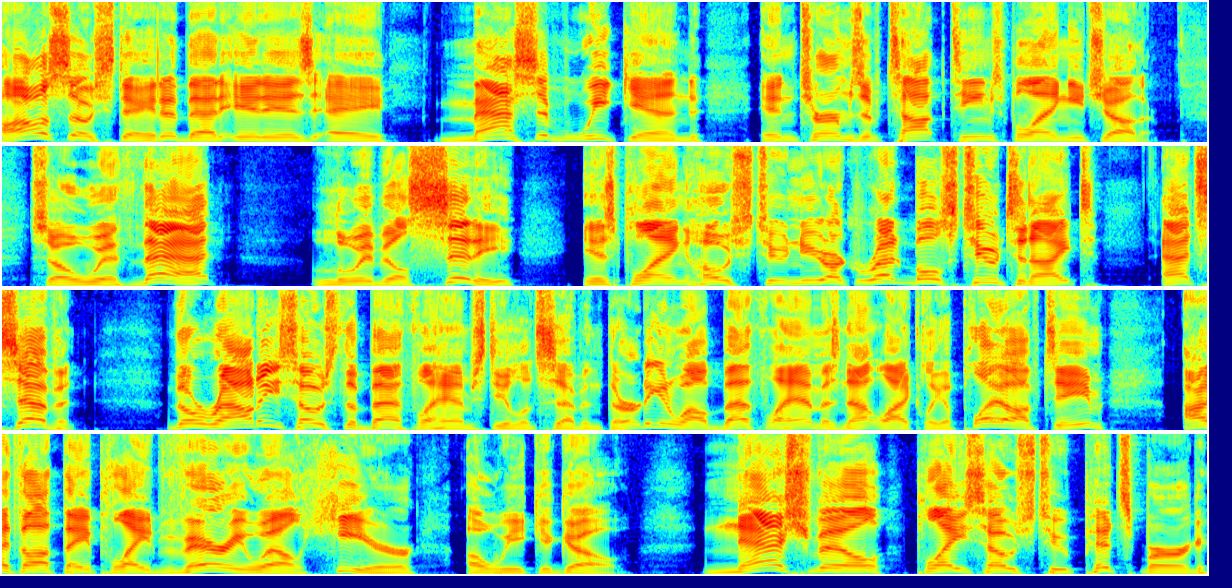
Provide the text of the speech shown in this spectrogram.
I also stated that it is a massive weekend in terms of top teams playing each other. So with that, Louisville City is playing host to New York Red Bulls 2 tonight at 7. The Rowdies host the Bethlehem Steel at 7:30, and while Bethlehem is not likely a playoff team, I thought they played very well here a week ago. Nashville plays host to Pittsburgh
